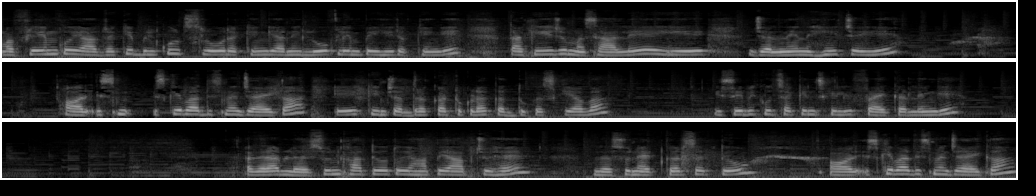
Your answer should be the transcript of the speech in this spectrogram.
और फ्लेम को याद रखें बिल्कुल स्लो रखेंगे, यानी लो फ्लेम पे ही रखेंगे, ताकि ये जो मसाले ये जलने नहीं चाहिए। और इस, इसके बाद इसमें जाएगा एक इंच अदरक का टुकड़ा कद्दूकस किया हुआ इसे भी कुछ सेकंड्स के लिए फ्राई कर लेंगे। अगर आप लहसुन खाते हो तो यहाँ पे आप जो है, लहसुन ऐड कर सकते हो। और इसके बाद इसमें जाएगा,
